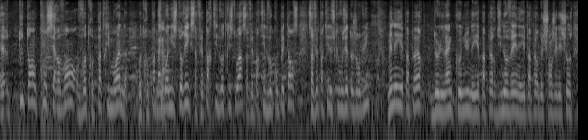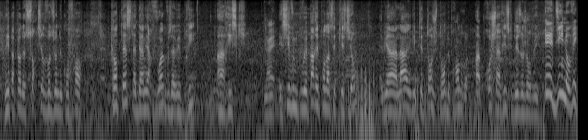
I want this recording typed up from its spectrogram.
euh, tout en conservant votre patrimoine, votre patrimoine Voilà. historique. Ça fait partie de votre histoire, ça fait partie de vos compétences, ça fait partie de ce que vous êtes aujourd'hui. Mais n'ayez pas peur de l'inconnu, n'ayez pas peur d'innover, n'ayez pas peur de changer les choses, n'ayez pas peur de sortir de votre zone de confort. Quand est-ce la dernière fois que vous avez pris un risque? Ouais. et si vous ne pouvez pas répondre à cette question, eh bien là, il est peut-être temps justement de prendre un prochain risque dès aujourd'hui Et d'innover.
